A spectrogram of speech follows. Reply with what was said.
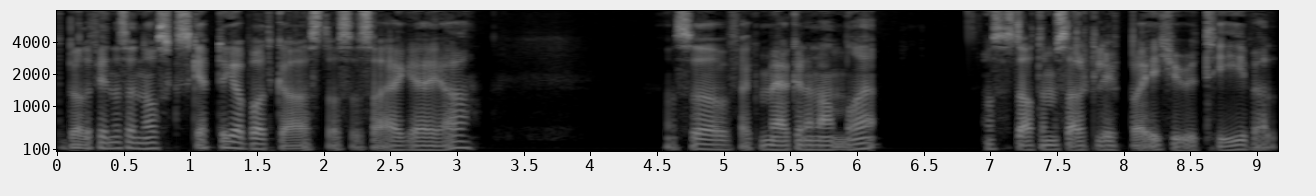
det burde finnes en norsk skeptikerpodkast, og så sa jeg ja. Og så fikk vi med oss den andre, og så starta vi Saltklypa i 2010, vel.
